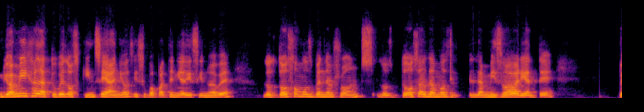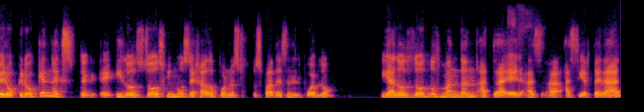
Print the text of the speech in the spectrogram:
yo a mi hija la tuve los 15 años y su papá tenía 19. Los dos somos Benerons, los dos hablamos la misma variante, pero creo que no, eh, y los dos fuimos dejados por nuestros padres en el pueblo y a los dos nos mandan a traer a cierta edad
